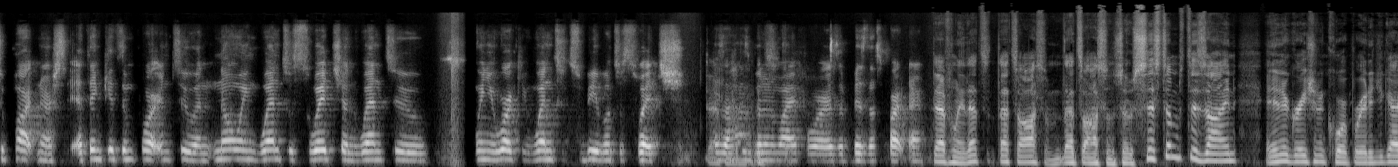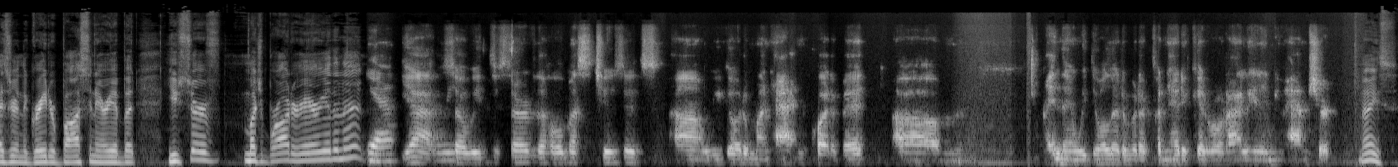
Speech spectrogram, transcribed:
to partners i think it's important too and knowing when to switch and when to when you're working when to, to be able to switch as a Definitely. husband and wife or as a business partner Definitely. That's that's awesome. That's awesome. So systems design and integration incorporated. You guys are in the greater Boston area, but you serve much broader area than that? yeah Yeah, We- so we do serve the whole Massachusetts. Uh, we go to Manhattan quite a bit. Um, and then we do a little bit of Connecticut, Rhode Island, and New Hampshire. Nice.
